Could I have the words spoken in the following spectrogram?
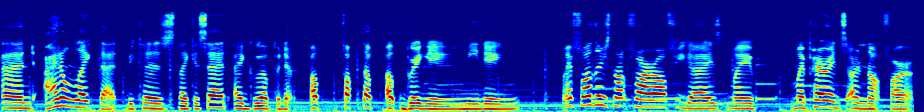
And I don't like that because, like I said, I grew up in an up, fucked up upbringing, meaning my father's not far off, you guys. My my parents are not far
